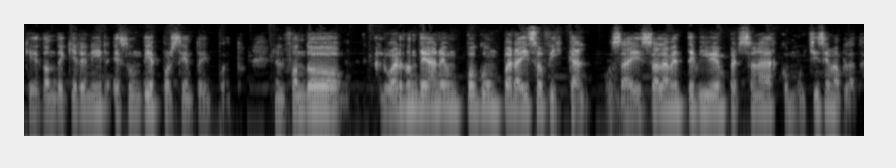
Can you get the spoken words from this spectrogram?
que es donde quieren ir, es un 10% de impuestos. En el fondo, el lugar donde van es un poco un paraíso fiscal. O sea, ahí solamente viven personas con muchísima plata.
